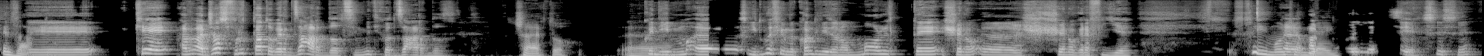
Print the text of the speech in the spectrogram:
Esatto. che aveva già sfruttato per Zardoz, il mitico Zardoz. Certo. Quindi eh, i due film condividono molte sceno- eh, scenografie. Sì, molti eh, ambienti. Sì, sì, sì.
